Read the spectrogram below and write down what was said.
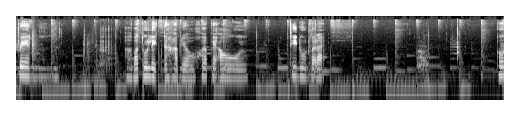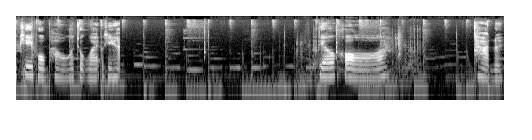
เป็นประตูเหล็กนะครับ เดี๋ยวค่อยไปเอาที่นู่นก็ได้ โอเค ผมเผากระจกไว้ โอเคฮะ เดี๋ยวขอถ่านหน่อย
